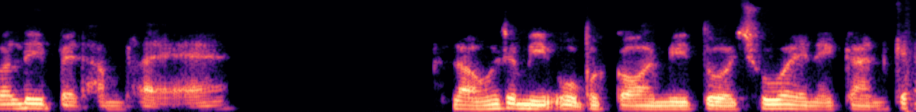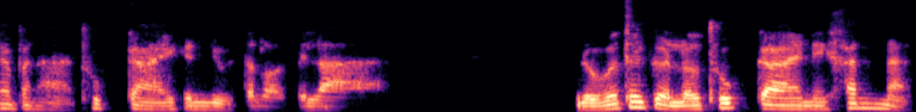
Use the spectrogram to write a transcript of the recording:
ก็รีบไปทำแผล เราก็จะมีอุปกรณ์มีตัวช่วยในการแก้ปัญหาทุกกายกันอยู่ตลอดเวลา หรือว่าถ้าเกิดเราทุกกายในขั้นหนัก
